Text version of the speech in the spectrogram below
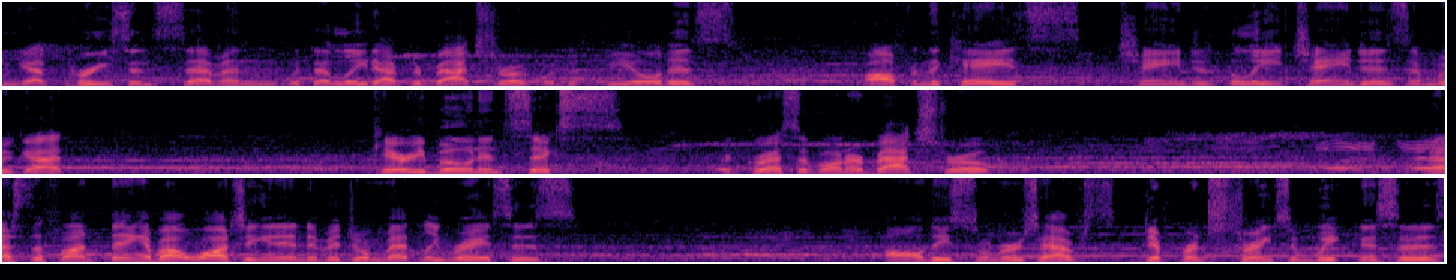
We got Priest in seven with that lead after backstroke, but the field is often the case. Changes, the lead changes, and we've got Carrie Boone in six, aggressive on her backstroke. That's the fun thing about watching an individual medley race is all these swimmers have different strengths and weaknesses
